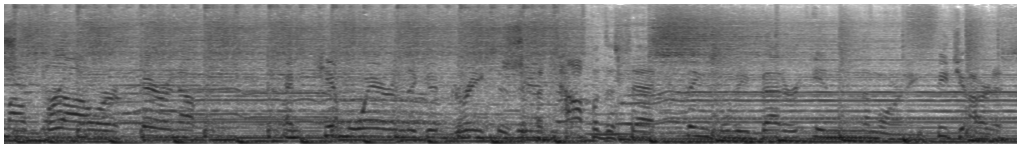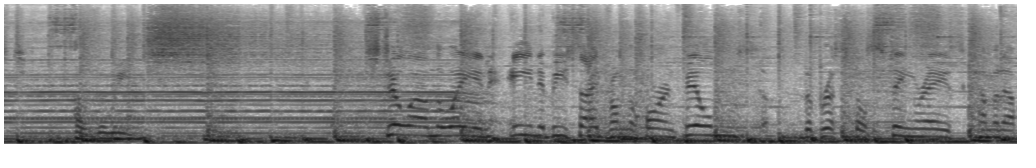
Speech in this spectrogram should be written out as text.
miles per hour, fair enough, and Kim Ware in the Good Graces at the top of the set. Things will be better in the morning. Feature artist of the week. Still on the way in A and a B side from the foreign films, the Bristol Stingrays coming up.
